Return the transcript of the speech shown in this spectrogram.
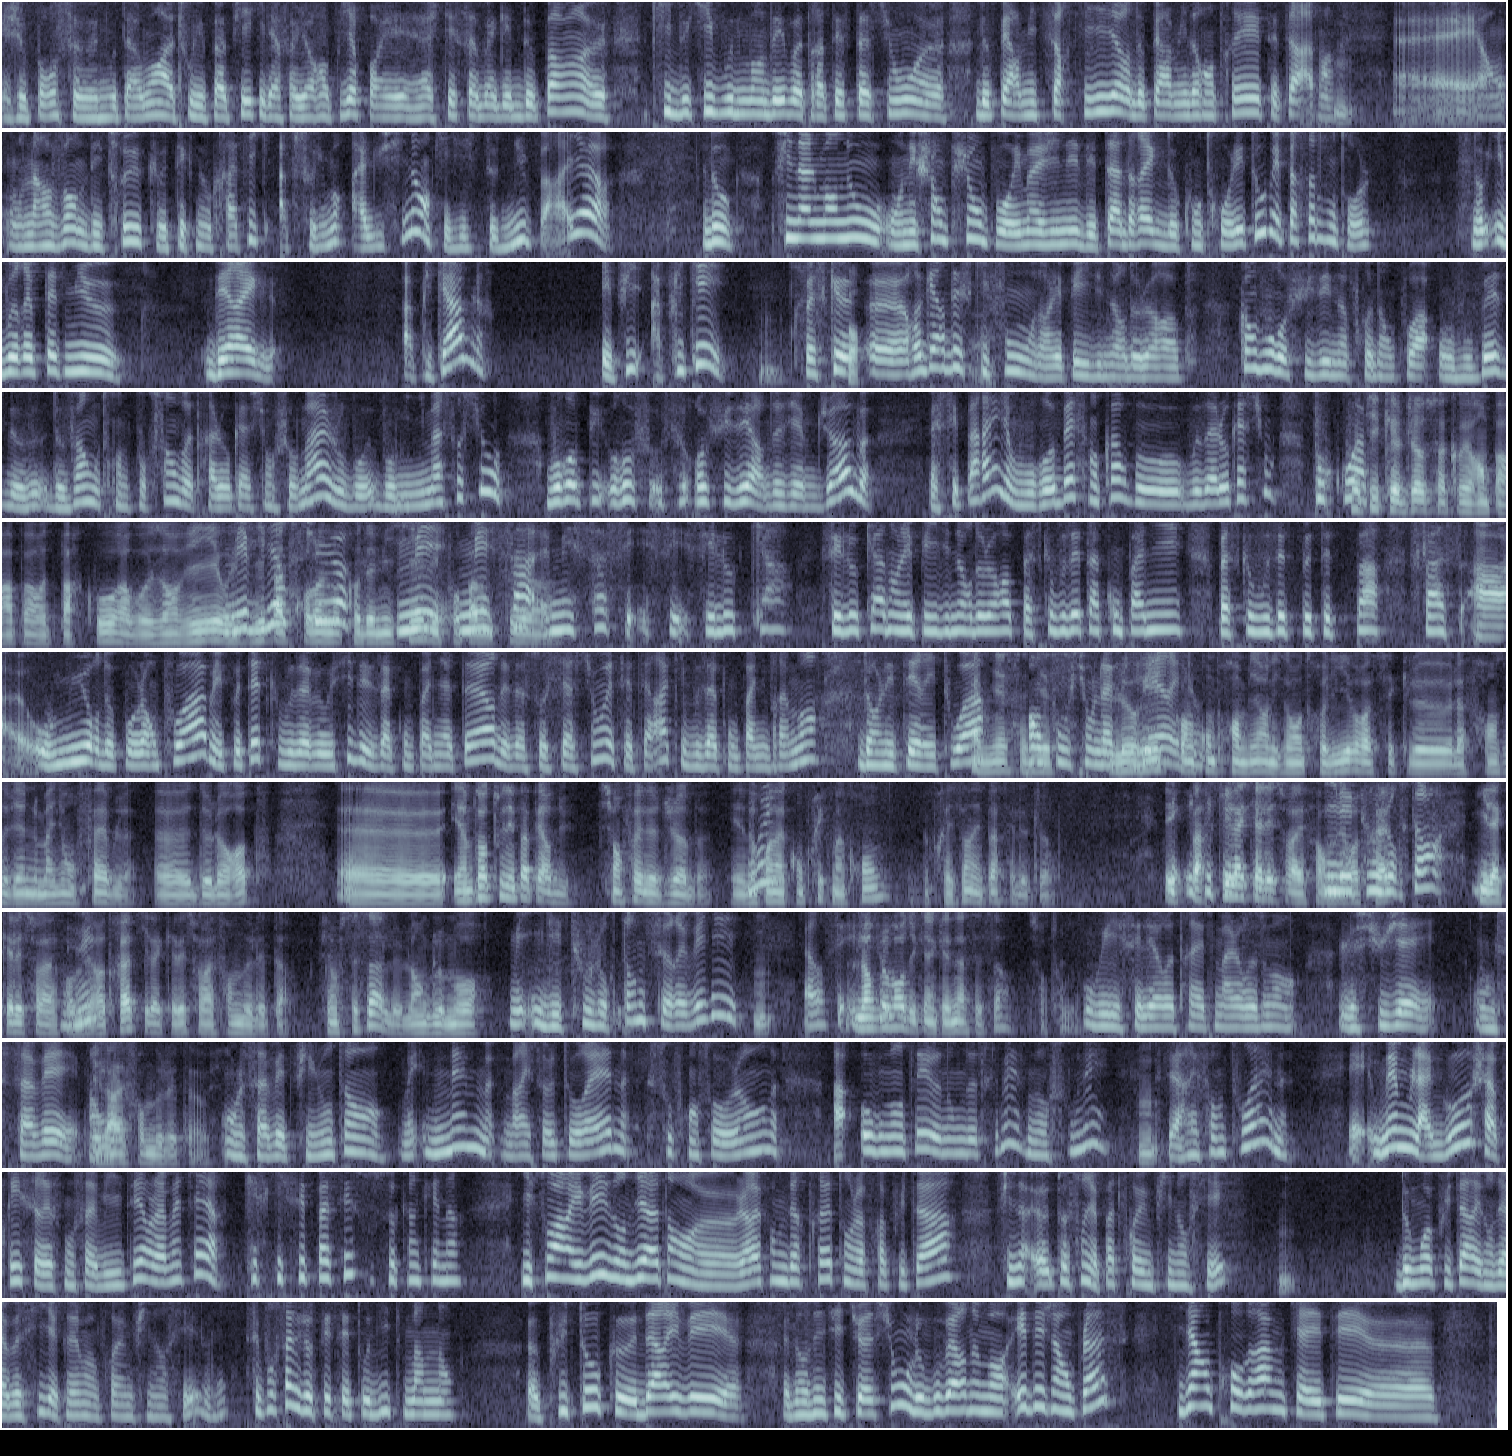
Je pense euh, notamment à tous les papiers qu'il a fallu remplir pour aller acheter sa baguette de pain, euh, qui, de qui vous demandez votre attestation euh, de permis de sortir, de permis de rentrer, etc. Enfin, euh, on invente des trucs technocratiques absolument hallucinants qui existent nulle part ailleurs. Donc finalement, nous, on est champions pour imaginer des tas de règles de contrôle et tout, mais personne ne contrôle. Donc il vaudrait peut-être mieux des règles applicables et puis appliquées. Parce que Bon. euh, regardez ce qu'ils font dans les pays du nord de l'Europe. Quand vous refusez une offre d'emploi, on vous baisse de, de 20 ou 30% votre allocation chômage ou vos, vos minima sociaux. Vous repu- ref- refusez un deuxième job, ben c'est pareil, on vous rebaisse encore vos, vos allocations. Pourquoi Faut-il que le job soit cohérent par rapport à votre parcours, à vos envies, mais aussi bien pas de problème à sûr, votre domicile mais, il faut pas mais plus, ça, euh, mais ça c'est le cas. C'est le cas dans les pays du nord de l'Europe parce que vous êtes accompagné, parce que vous n'êtes peut-être pas face à- au mur de Pôle emploi, mais peut-être que vous avez aussi des accompagnateurs, des associations, etc., qui vous accompagnent vraiment dans les territoires Agnès, en fonction de la le filière. risque, et on le comprend bien en lisant votre livre, c'est que le- la France devienne le maillon faible euh, de l'Europe. Euh, et en même temps, tout n'est pas perdu si on fait le job. Et donc, Oui. on a compris que Macron, le président, n'a pas fait le job. Et parce qu'il a calé sur la réforme des retraites, temps, il a calé sur la réforme Oui. des retraites, il a calé sur la réforme de l'État. C'est ça, le- l'angle mort. mais il est toujours temps de se réveiller. C'est- L'angle mort du quinquennat, c'est ça, surtout. Oui, c'est les retraites, malheureusement. Le sujet, on le savait. Et la réforme de l'État aussi. On le savait depuis longtemps. Mais même Marisol Touraine, sous François Hollande, a augmenté le nombre de trimestres. Vous vous en souvenez C'est la réforme Touraine. Et même la gauche a pris ses responsabilités en la matière. Qu'est-ce qui s'est passé sous ce quinquennat Ils sont arrivés, ils ont dit Attends, euh, la réforme des retraites, on la fera plus tard. Euh, De toute façon, il n'y a pas de problème financier. Deux mois plus tard, ils ont dit Ah bah si, il y a quand même un problème financier. Bon. C'est pour ça que je fais cette audit maintenant. Euh, plutôt que d'arriver dans une situation où le gouvernement est déjà en place, il y a un programme qui a été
